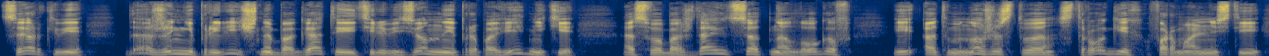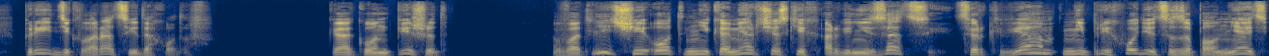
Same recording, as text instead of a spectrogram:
церкви, даже неприлично богатые телевизионные проповедники освобождаются от налогов и от множества строгих формальностей при декларации доходов. Как он пишет, в отличие от некоммерческих организаций, церквям не приходится заполнять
